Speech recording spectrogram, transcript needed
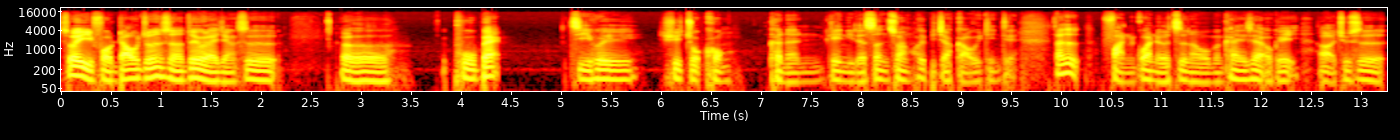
所以 for Dow Jones 呢，对我来讲是呃 pull back。机会去做空，可能给你的胜算会比较高一点点。但是反观而之呢，我们看一下，OK 啊，就是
